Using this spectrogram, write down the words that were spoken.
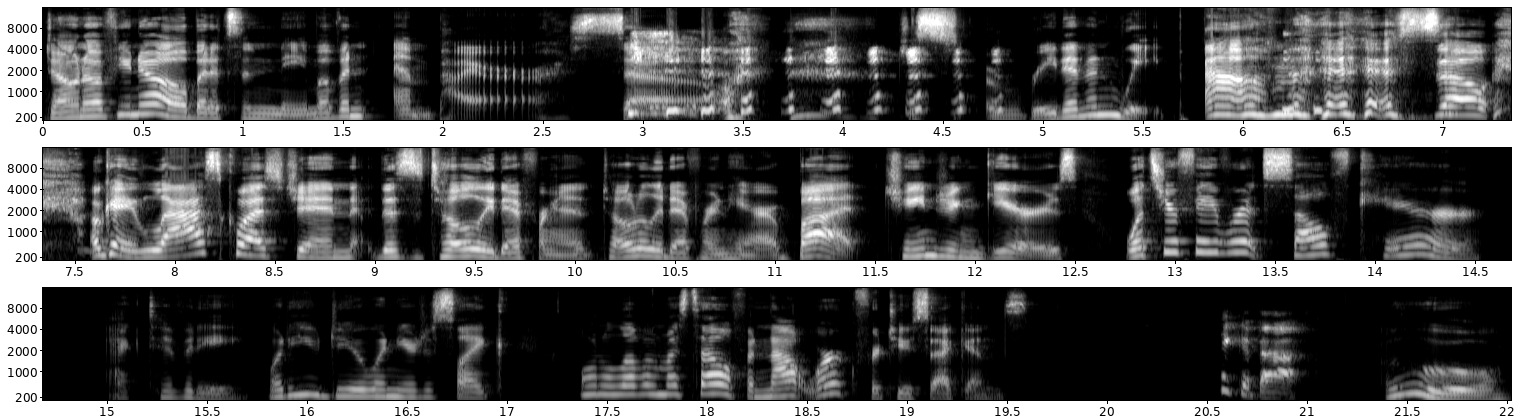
don't know if you know, but it's the name of an empire. So just read it and weep. Um, so okay, last question. This is totally different, totally different here, but changing gears. What's your favorite self-care activity? What do you do when you're just like, I want to love on myself and not work for two seconds? take a bath Ooh.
